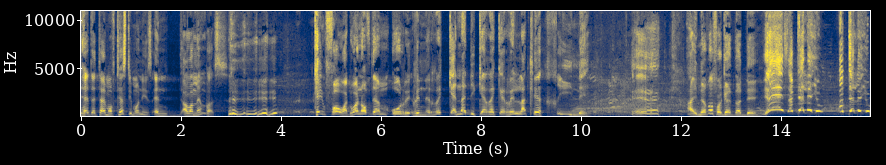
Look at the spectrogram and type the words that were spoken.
had a time of testimonies, and our members came forward. One of them, eh, I never forget that day. Yes, I'm telling you. I'm telling you.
